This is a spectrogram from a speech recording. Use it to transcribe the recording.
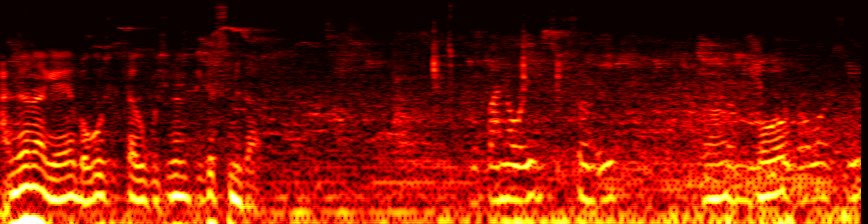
안전하게 먹을 수 있다고 보시면 되겠습니다. Have 먹어. to go with you.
